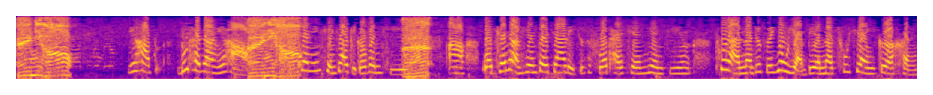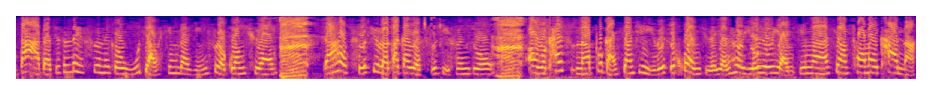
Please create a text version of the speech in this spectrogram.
哎，你好，你好，卢台长，你好。哎你好向您请教几个问题。啊。啊，我前两天在家里就是佛台前念经，突然呢，就是右眼边呢出现一个很大的，就是类似那个五角星的银色光圈。啊。然后持续了大概有十几分钟。啊。哦，我开始呢不敢相信，以为是幻觉，然后揉揉眼睛啊，向窗外看呐、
